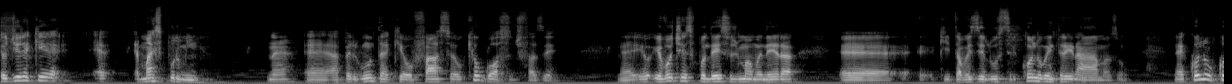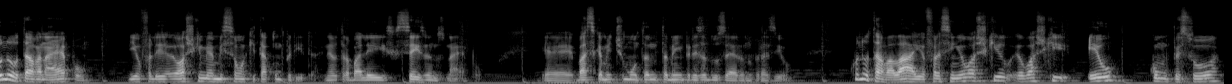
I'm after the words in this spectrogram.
Eu diria que é, é mais por mim. Né? É, a pergunta que eu faço é o que eu gosto de fazer. Né? Eu, eu, vou te responder isso de uma maneira é, que talvez ilustre quando eu entrei na Amazon. Né? Quando, quando eu estava na Apple, e eu falei, eu acho que minha missão aqui está cumprida. Né? Eu trabalhei seis anos na Apple, é, basicamente montando também a empresa do zero no Brasil. Quando eu estava lá, eu falei assim, eu acho que eu acho que eu como pessoa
